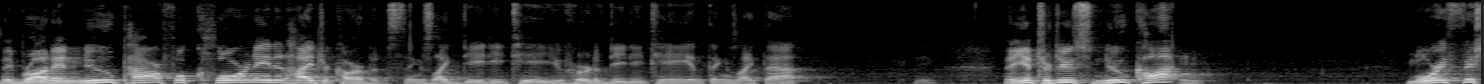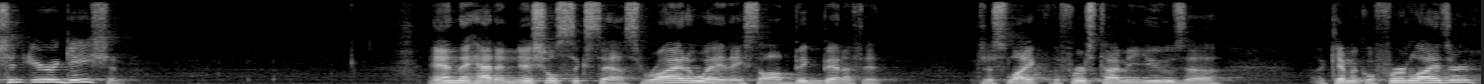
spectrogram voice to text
They brought in new powerful chlorinated hydrocarbons, things like DDT. You've heard of DDT and things like that. They introduced new cotton, more efficient irrigation, And they had initial success. Right away, they saw a big benefit. Just like the first time you use a, a chemical fertilizer,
